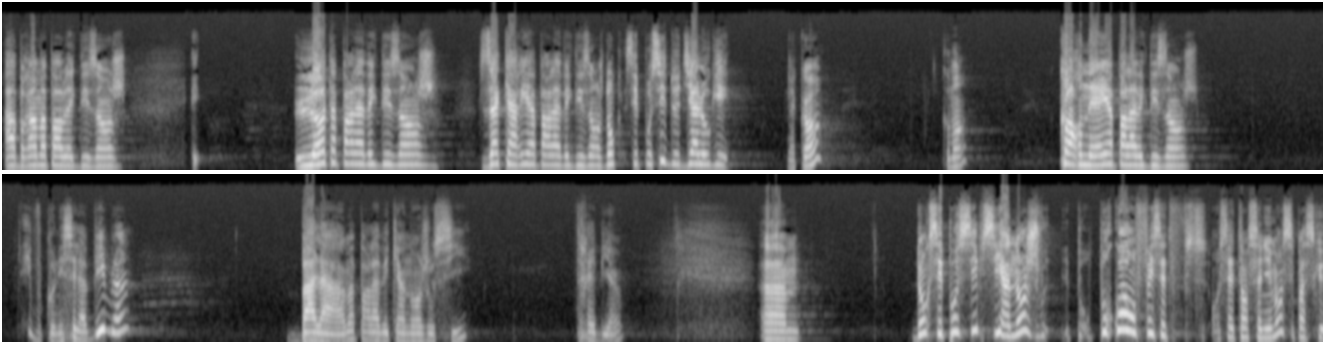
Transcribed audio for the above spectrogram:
Abraham a parlé avec des anges, Lot a parlé avec des anges, Zacharie a parlé avec des anges. Donc c'est possible de dialoguer. D'accord? Comment? Corneille a parlé avec des anges. Et vous connaissez la Bible, hein? Balaam a parlé avec un ange aussi. Très bien. Euh, donc c'est possible si un ange... Pourquoi on fait cet enseignement? C'est parce que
